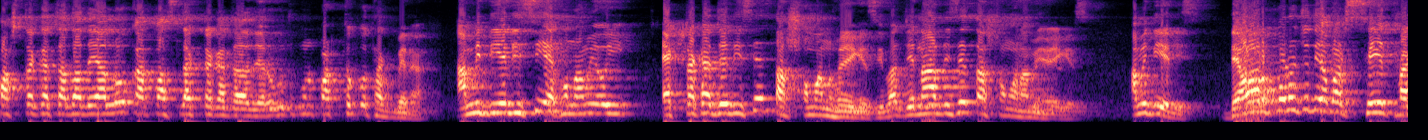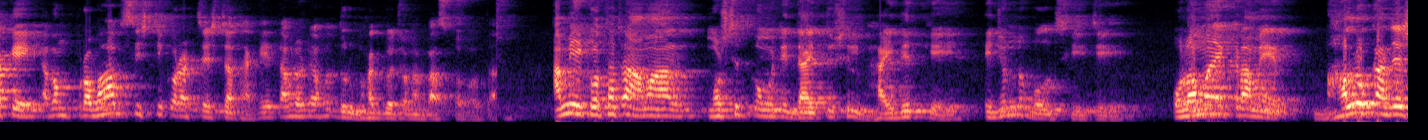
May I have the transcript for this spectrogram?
পাঁচ টাকা চাঁদা দেওয়া লোক আর পাঁচ লাখ টাকা চাঁদা মধ্যে কোনো পার্থক্য থাকবে না। আমি দিয়ে দিছি, এখন আমি ওই এক টাকা যে দিছে, তার সমান হয়ে গেছি। বা যে না দিছে, তার সমান আমি হয়ে গেছি। আমি দিয়ে দিছি। দেওয়ার পরে যদি আবার সে থাকে এবং প্রভাব সৃষ্টি করার চেষ্টা থাকে, তাহলে এটা হবে দুর্ভাগ্যজনক বাস্তবতা। আমি এই কথাটা আমার মসজিদ কমিটির দায়িত্বশীল ভাইদেরকে এই জন্য বলছি যে, ওলামা একরামের ভালো কাজের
